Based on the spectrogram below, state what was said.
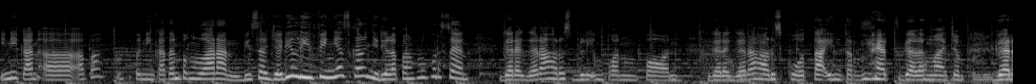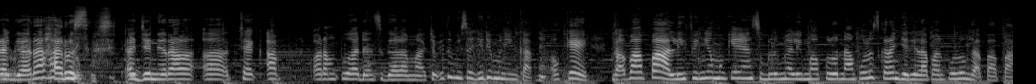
ini kan eh, apa peningkatan pengeluaran. Bisa jadi livingnya sekarang jadi 80% gara-gara harus beli empon-empon gara-gara harus kuota internet segala macam gara-gara harus eh, general eh, check up orang tua dan segala macam itu bisa jadi meningkatnya. Oke, nggak apa-apa. Livingnya mungkin yang sebelumnya 50 60 sekarang jadi 80 nggak apa-apa.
